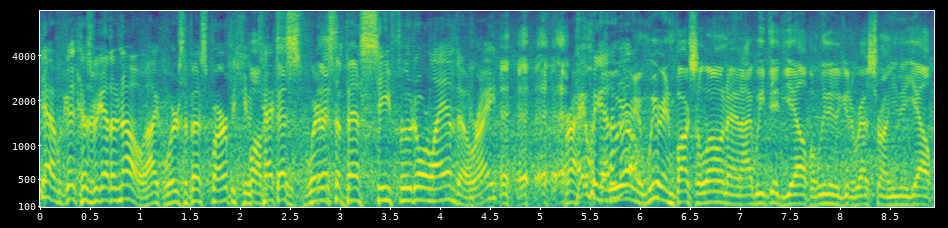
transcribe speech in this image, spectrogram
Yeah, because we got to know, like, where's the best barbecue well, Texas? Best, where's best, the best seafood Orlando, right? right, we got to well, we know. Were in, we were in Barcelona and I, we did Yelp and we did a good restaurant, you did Yelp,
